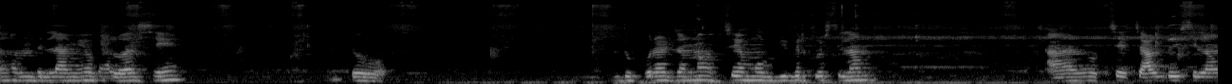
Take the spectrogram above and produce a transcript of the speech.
আলহামদুলিল্লাহ আমিও ভালো আছি। তো দুপুরের জন্য হচ্ছে মুরগি বের করছিলাম। আর হচ্ছে চাল দিয়েছিলাম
